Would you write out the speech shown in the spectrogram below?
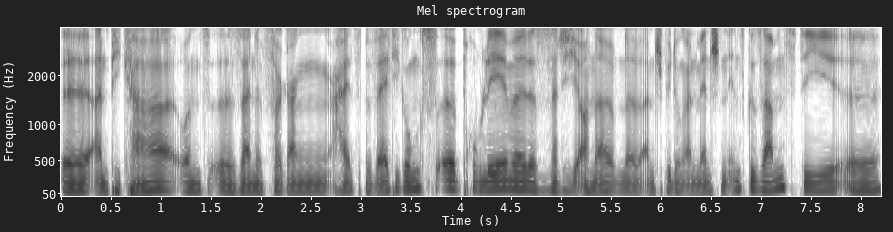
äh, an Picard und äh, seine Vergangenheitsbewältigungsprobleme. das ist natürlich auch eine, eine, Anspielung an Menschen insgesamt, die äh,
